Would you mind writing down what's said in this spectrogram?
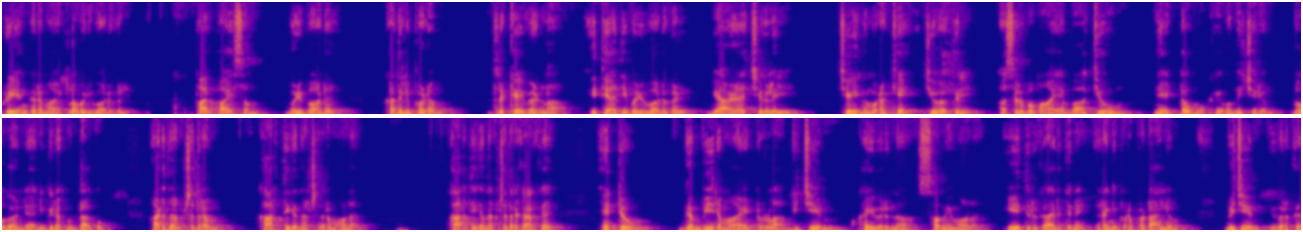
പ്രിയങ്കരമായിട്ടുള്ള വഴിപാടുകൾ. പാൽപ്പായസം വഴിപാട് കദളിപ്പഴം തൃക്കൈവെണ്ണ ഇത്യാദി വഴിപാടുകൾ വ്യാഴാഴ്ചകളിൽ ചെയ്യുന്ന മുറയ്ക്ക് ജീവിതത്തിൽ അസുലഭമായ ഭാഗ്യവും നേട്ടവും ഒക്കെ വന്നിച്ചേരും ഭഗവാന്റെ അനുഗ്രഹം ഉണ്ടാകും. അടുത്ത നക്ഷത്രം കാർത്തിക നക്ഷത്രമാണ്. കാർത്തിക നക്ഷത്രക്കാർക്ക് ഏറ്റവും ഗംഭീരമായിട്ടുള്ള വിജയം കൈവരുന്ന സമയമാണ്. ഏതൊരു കാര്യത്തിന് ഇറങ്ങി പുറപ്പെട്ടാലും വിജയം ഇവർക്ക്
